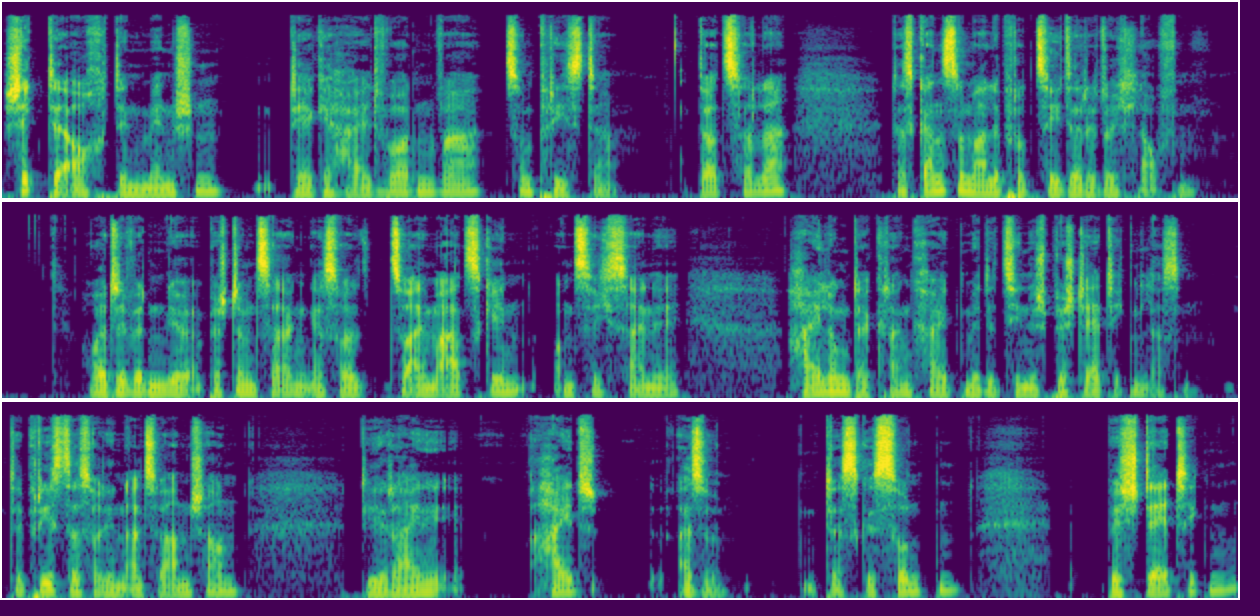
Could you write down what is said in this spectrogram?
schickt er auch den Menschen, der geheilt worden war, zum Priester. Dort soll er das ganz normale Prozedere durchlaufen. Heute würden wir bestimmt sagen, er soll zu einem Arzt gehen und sich seine Heilung der Krankheit medizinisch bestätigen lassen. Der Priester soll ihn also anschauen, die Reinheit, also des Gesunden, bestätigen,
